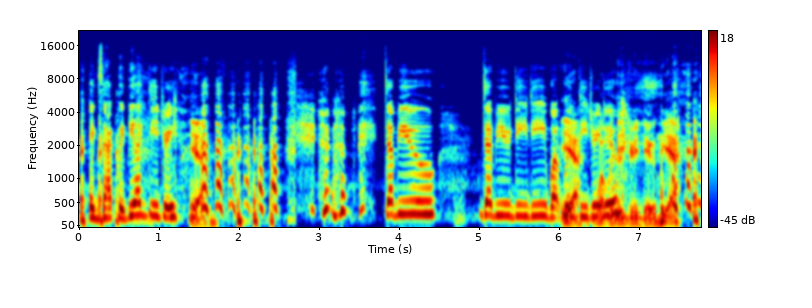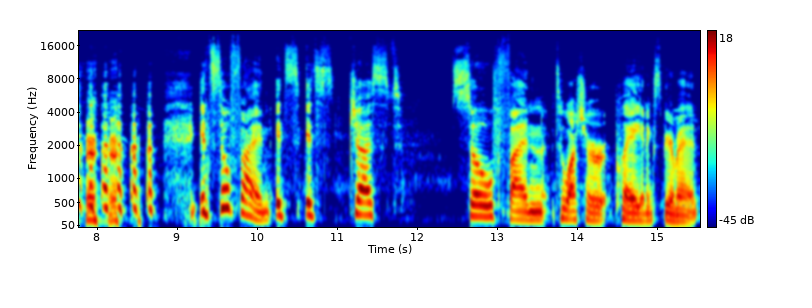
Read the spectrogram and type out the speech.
Exactly. Be like Deidre. yeah. W WDD. What would yeah. Deidre what do? would Deidre do? Yeah. it's so fun. It's it's just so fun to watch her play and experiment.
